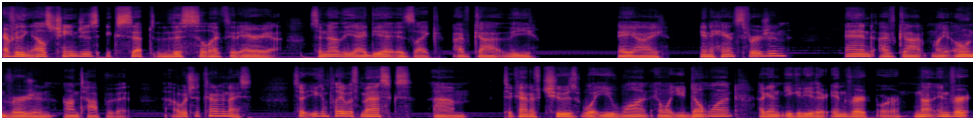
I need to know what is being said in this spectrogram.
everything else changes except this selected area. So now the idea is like I've got the AI enhanced version and I've got my own version on top of it, uh, which is kind of nice. So you can play with masks um, to kind of choose what you want and what you don't want. Again, you could either invert or not invert.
